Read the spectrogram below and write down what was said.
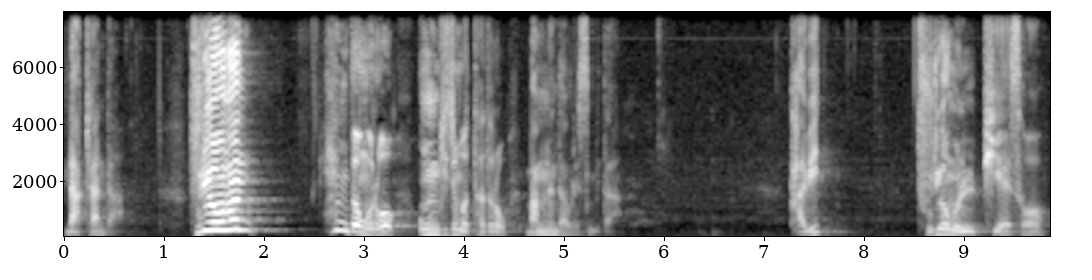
낳게 한다. 두려움은 행동으로 옮기지 못하도록 막는다고 그랬습니다. 다윗 두려움을 피해서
